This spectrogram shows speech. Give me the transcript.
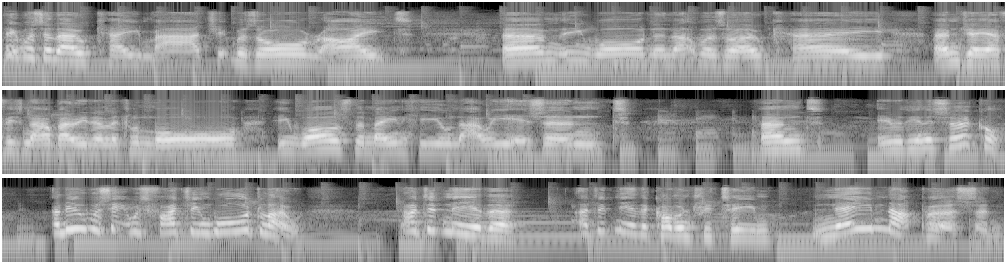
It was an okay match. It was all right. Um, he won, and that was okay. MJF is now buried a little more. He was the main heel, now he isn't. And here at the inner circle. And who was it who was fighting Wardlow? I didn't hear the I didn't hear the commentary team name that person.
